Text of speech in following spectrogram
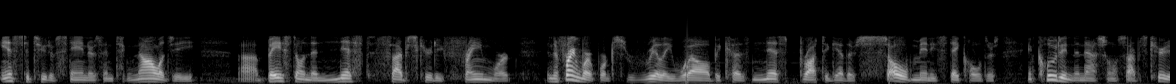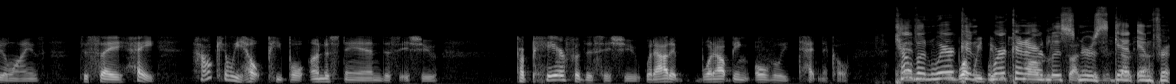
Institute of Standards and Technology, uh, based on the NIST cybersecurity framework. And the framework works really well because NIST brought together so many stakeholders, including the National Cybersecurity Alliance, to say, hey, how can we help people understand this issue, prepare for this issue without it without being overly technical? Kelvin, where can where can our listeners get info,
